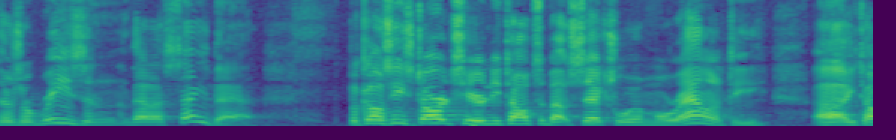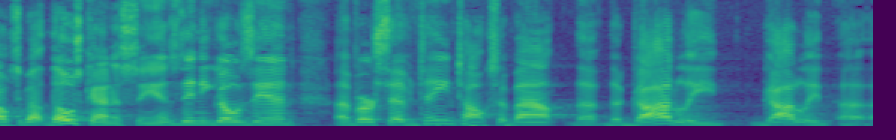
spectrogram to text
there's a reason that I say that. Because he starts here and he talks about sexual immorality. Uh, he talks about those kind of sins. Then he goes in, uh, verse 17, talks about the, the godly, godly, uh,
